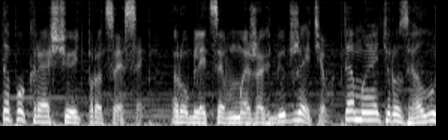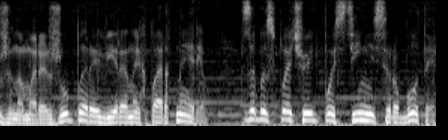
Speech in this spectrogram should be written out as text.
та покращують процеси, роблять це в межах бюджетів та мають розгалужену мережу перевірених партнерів, забезпечують постійність роботи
